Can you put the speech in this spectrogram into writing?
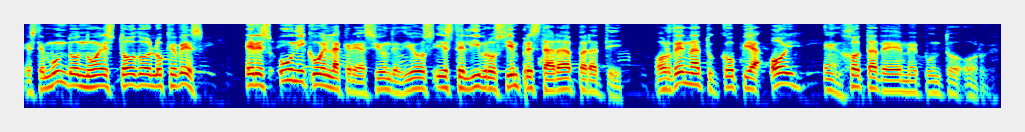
este mundo no es todo lo que ves. Eres único en la creación de Dios y este libro siempre estará para ti. Ordena tu copia hoy en jdm.org.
